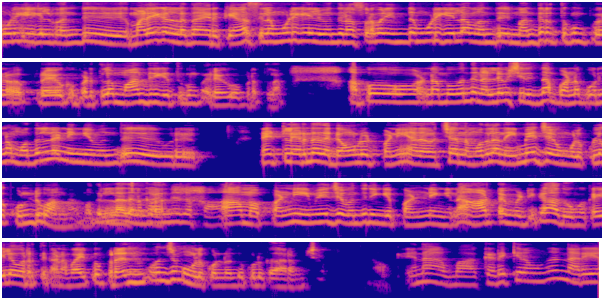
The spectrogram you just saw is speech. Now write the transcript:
மூலிகைகள் வந்து மலைகள்ல தான் இருக்கு. ஏன்னா சில மூலிகைகள் வந்து நான் சொன்ன மாதிரி இந்த மூலிகை எல்லாம் வந்து மந்திரத்துக்கும் பிர- பிரயோகப்படுத்தலாம் மாந்திரிகத்துக்கும் பிரயோகப்படுத்தலாம். அப்போ நம்ம வந்து நல்ல விஷயத்துக்கு தான் பண்ண போறோம்னா முதல்ல நீங்க வந்து ஒரு நெட்ல இருந்து அதை டவுன்லோட் பண்ணி அதை வச்சு அந்த முதல்ல அந்த இமேஜை உங்களுக்குள்ள கொண்டு வாங்க. முதல்ல அதை நம்ம ஆமா பண்ணி இமேஜை வந்து நீங்க பண்ணீங்கன்னா ஆட்டோமேட்டிக்கா அது உங்க கையில வரதுக்கான வாய்ப்பு பிரபஞ்சம் உங்களுக்கு கொண்டு வந்து கொடுக்க ஆரம்பிச்சிடும் ஓகே. ஏன்னா கிடைக்கிறவங்க நிறைய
